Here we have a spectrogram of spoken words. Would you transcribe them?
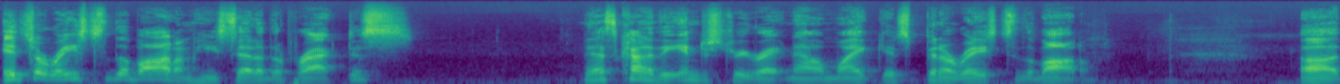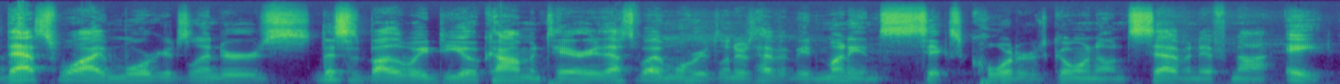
It's a race to the bottom, he said of the practice. That's kind of the industry right now, Mike. It's been a race to the bottom. Uh, that's why mortgage lenders, this is, by the way, DO commentary. That's why mortgage lenders haven't made money in six quarters, going on seven, if not eight.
